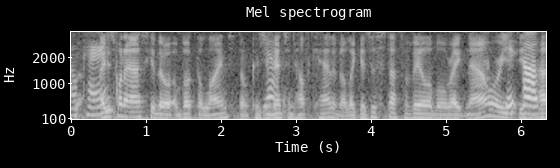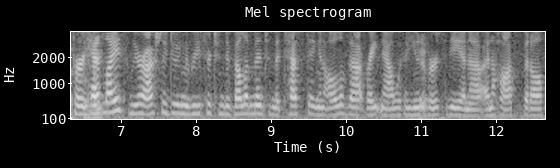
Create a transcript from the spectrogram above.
Okay. I just want to ask you though about the limestone because you Yeah. mentioned Health Canada. Like, is this stuff available right now, or you, It, do you uh, have for to head wait? lice, we are actually doing the research and development and the testing and all of that right now with a university and, a, and a hospital.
